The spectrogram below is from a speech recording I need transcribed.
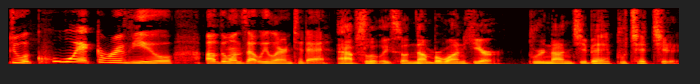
do a quick review of the ones that we learned today? Absolutely. So number one here. 불난 집에 부채질.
